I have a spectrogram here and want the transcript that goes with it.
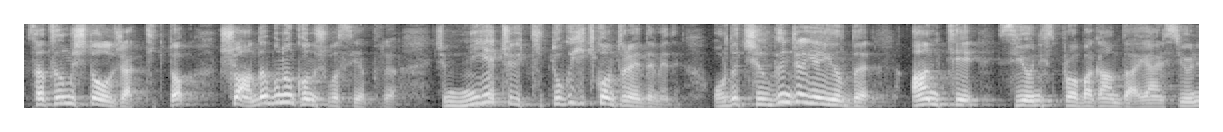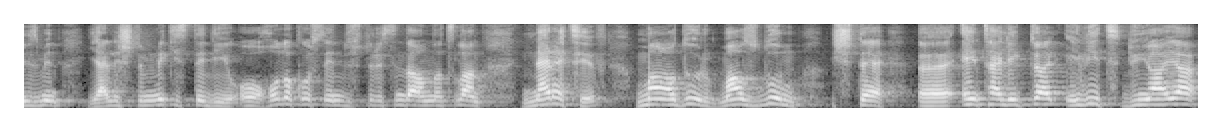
satılmış da olacak TikTok. Şu anda bunun konuşması yapılıyor. Şimdi niye? Çünkü TikTok'u hiç kontrol edemedi. Orada çılgınca yayıldı anti Siyonist propaganda. Yani Siyonizmin yerleştirmek istediği o Holocaust endüstrisinde anlatılan narratif mağdur, mazlum, işte e, entelektüel elit, dünyaya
